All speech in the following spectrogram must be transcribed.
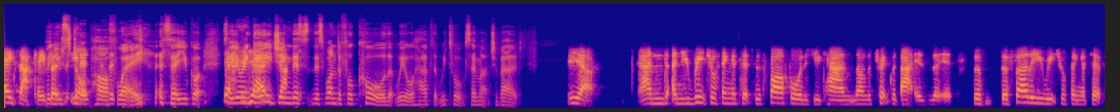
Exactly, but, but you stop you know, halfway. so you've got so yeah, you're engaging yeah, exactly. this this wonderful core that we all have that we talk so much about. Yeah, and and you reach your fingertips as far forward as you can. Now the trick with that is that it, the the further you reach your fingertips,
